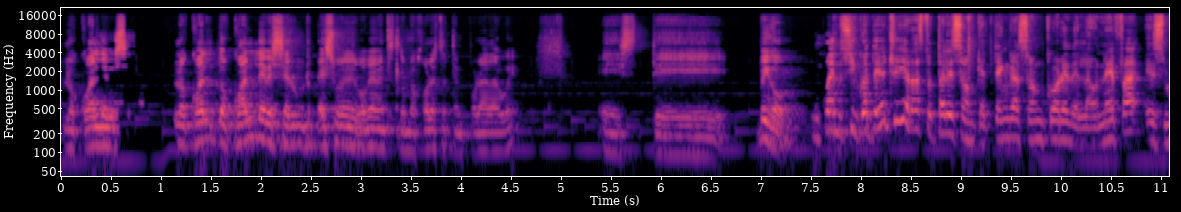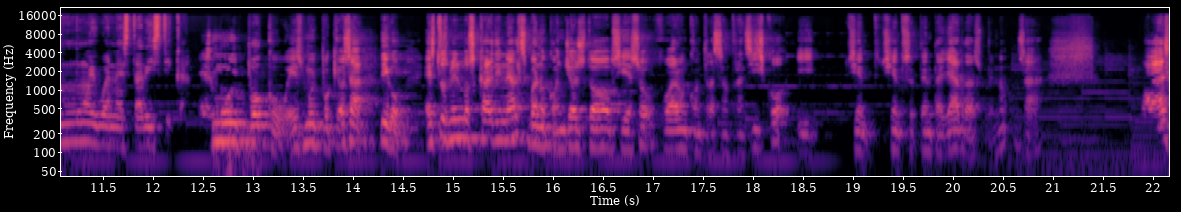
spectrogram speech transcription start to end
Lo cual debe ser, lo cual, lo cual debe ser un, eso obviamente es lo mejor de esta temporada, güey. Este, digo. 58 yardas totales, aunque tengas un core de la ONEFA, es muy buena estadística. Es muy poco, güey, es muy poco. O sea, digo, estos mismos Cardinals, bueno, con Josh Dobbs y eso, jugaron contra San Francisco y 100, 170 yardas, güey, ¿no? O sea, la verdad es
